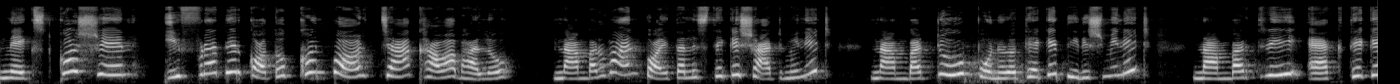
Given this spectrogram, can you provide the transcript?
নেক্সট কোশ্চেন ইফরাতের কতক্ষণ পর চা খাওয়া ভালো? নাম্বার ওয়ান পঁয়তাল্লিশ থেকে ষাট মিনিট। নাম্বার টু পনেরো থেকে তিরিশ মিনিট। নাম্বার থ্রি এক থেকে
